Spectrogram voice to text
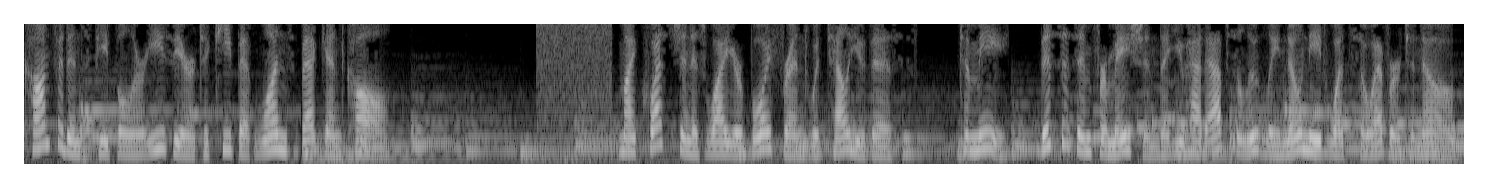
Confidence people are easier to keep at one's beck and call. My question is why your boyfriend would tell you this. To me, this is information that you had absolutely no need whatsoever to know.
